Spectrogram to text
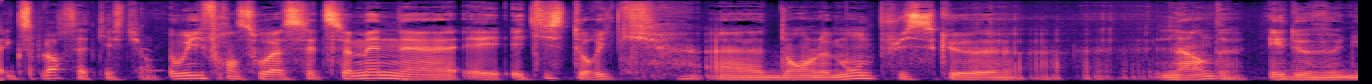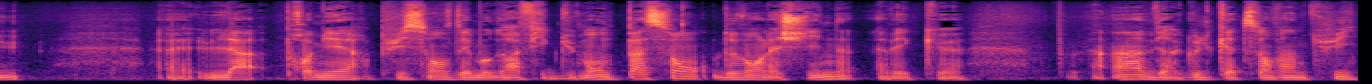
explore cette question. Oui, François, cette semaine est, est historique dans le monde puisque l'Inde est devenue la première puissance démographique du monde, passant devant la Chine avec 1,428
